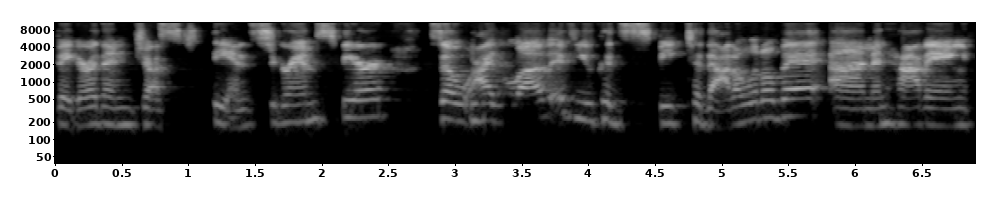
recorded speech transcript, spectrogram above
bigger than just the Instagram sphere. So mm-hmm. I'd love if you could speak to that a little bit um, and having,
